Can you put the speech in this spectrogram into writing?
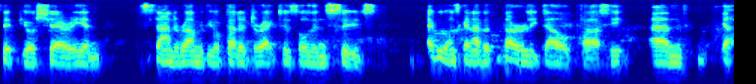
sip your sherry and stand around with your fellow directors all in suits, everyone's going to have a thoroughly dull party. and yeah,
